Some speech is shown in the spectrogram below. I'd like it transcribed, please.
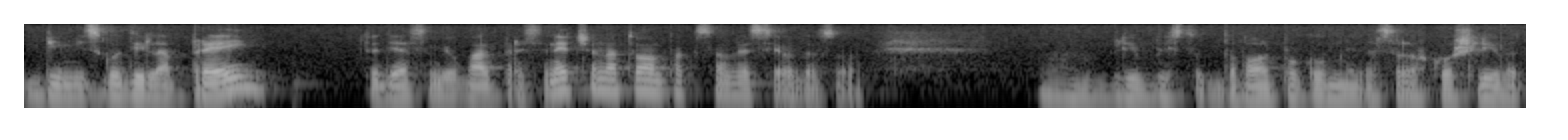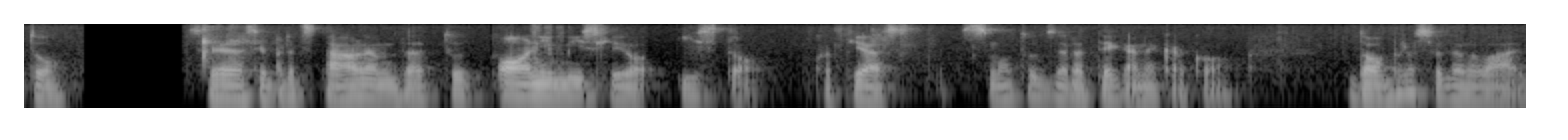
bi mi zgodila prej. Tudi jaz sem bil malce presenečen na to, ampak sem vesel, da so bili v bistvu dovolj pogumni, da so lahko šli v to. Seveda si predstavljam, da tudi oni mislijo isto kot jaz, smo tudi zaradi tega nekako dobro sodelovali.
